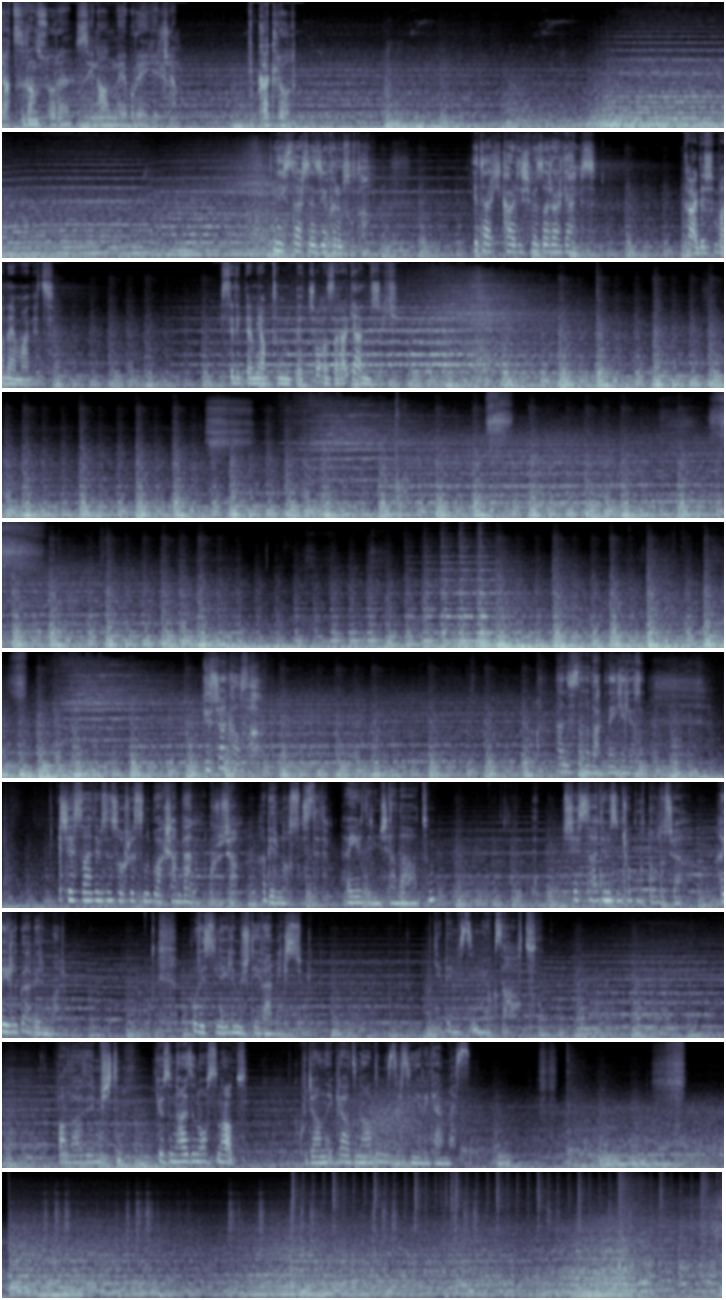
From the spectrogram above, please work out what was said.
Yatsıdan sonra seni almaya buraya geleceğim. Dikkatli ol. Ne isterseniz yaparım sultan. Yeter ki kardeşime zarar gelmesin. Kardeşim bana emanet. İstediklerimi yaptığın müddetçe ona zarar gelmeyecek. Gülşen Kalfa. Ben de sana bakmaya geliyordum. Şehzademizin sofrasını bu akşam ben kuracağım. Haberin olsun istedim. Hayırdır inşallah hatun. Şehzademizin çok mutlu olacağı hayırlı bir haberim var. Bu vesileyle müjdeyi vermek istiyorum. Gebe misin yoksa hatun? Vallahi demiştim. Gözün aydın olsun hatun. Kucağına evladını aldın mı sırtın yere gelmez.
